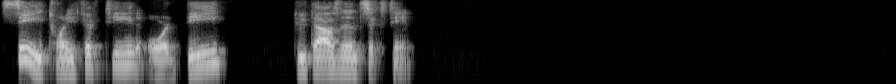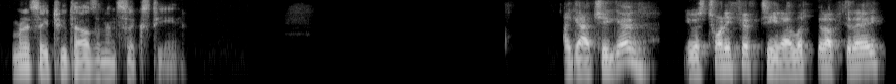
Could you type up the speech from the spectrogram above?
C 2015, or D 2016? I'm gonna say 2016. I got you again. It was 2015. I looked it up today.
